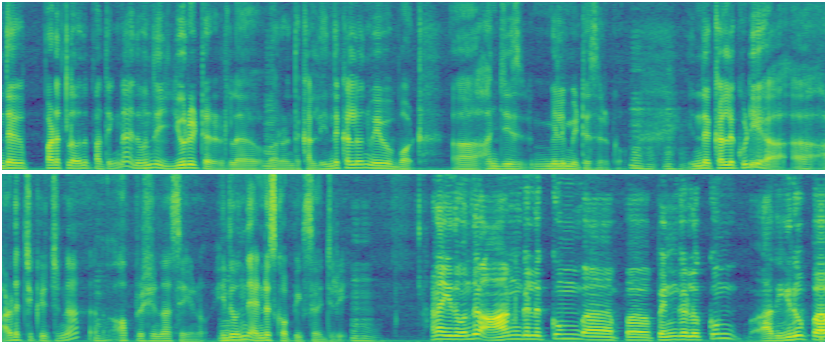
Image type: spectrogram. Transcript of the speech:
இந்த படத்தில் வந்து பார்த்தீங்கன்னா இது வந்து யூரிட்டரில் வரும் இந்த கல் இந்த கல் வந்து மேபி அபவுட் அஞ்சு மில்லிமீட்டர்ஸ் இருக்கும். இந்த கல் கூடி அடைச்சிக்கிச்சுன்னா ஆப்ரேஷன் தான் செய்யணும். இது வந்து எண்டோஸ்கோபிக் சர்ஜரி ஆனால் இது வந்து ஆண்களுக்கும் பெண்களுக்கும் அது இரு ப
